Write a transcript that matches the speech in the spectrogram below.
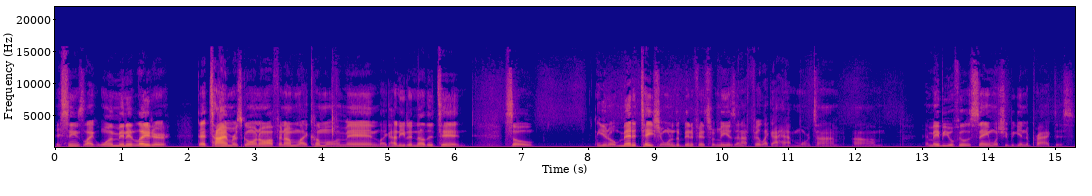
It seems like one minute later, that timer's going off, and I'm like, come on, man. Like, I need another 10. So, you know, meditation, one of the benefits for me is that I feel like I have more time. Um, and maybe you'll feel the same once you begin to practice.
